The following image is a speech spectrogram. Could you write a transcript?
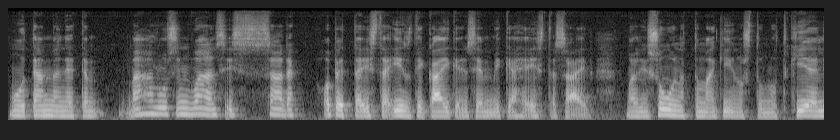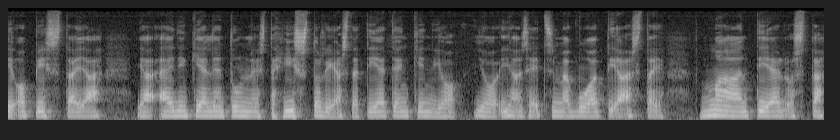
muu tämmöinen, että mä halusin vaan siis saada opettajista irti kaiken sen, mikä heistä sai. Mä olin suunnattoman kiinnostunut kieliopista ja ja äidinkielen tunneista, historiasta tietenkin jo, jo ihan seitsemänvuotiaasta ja maantiedosta.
